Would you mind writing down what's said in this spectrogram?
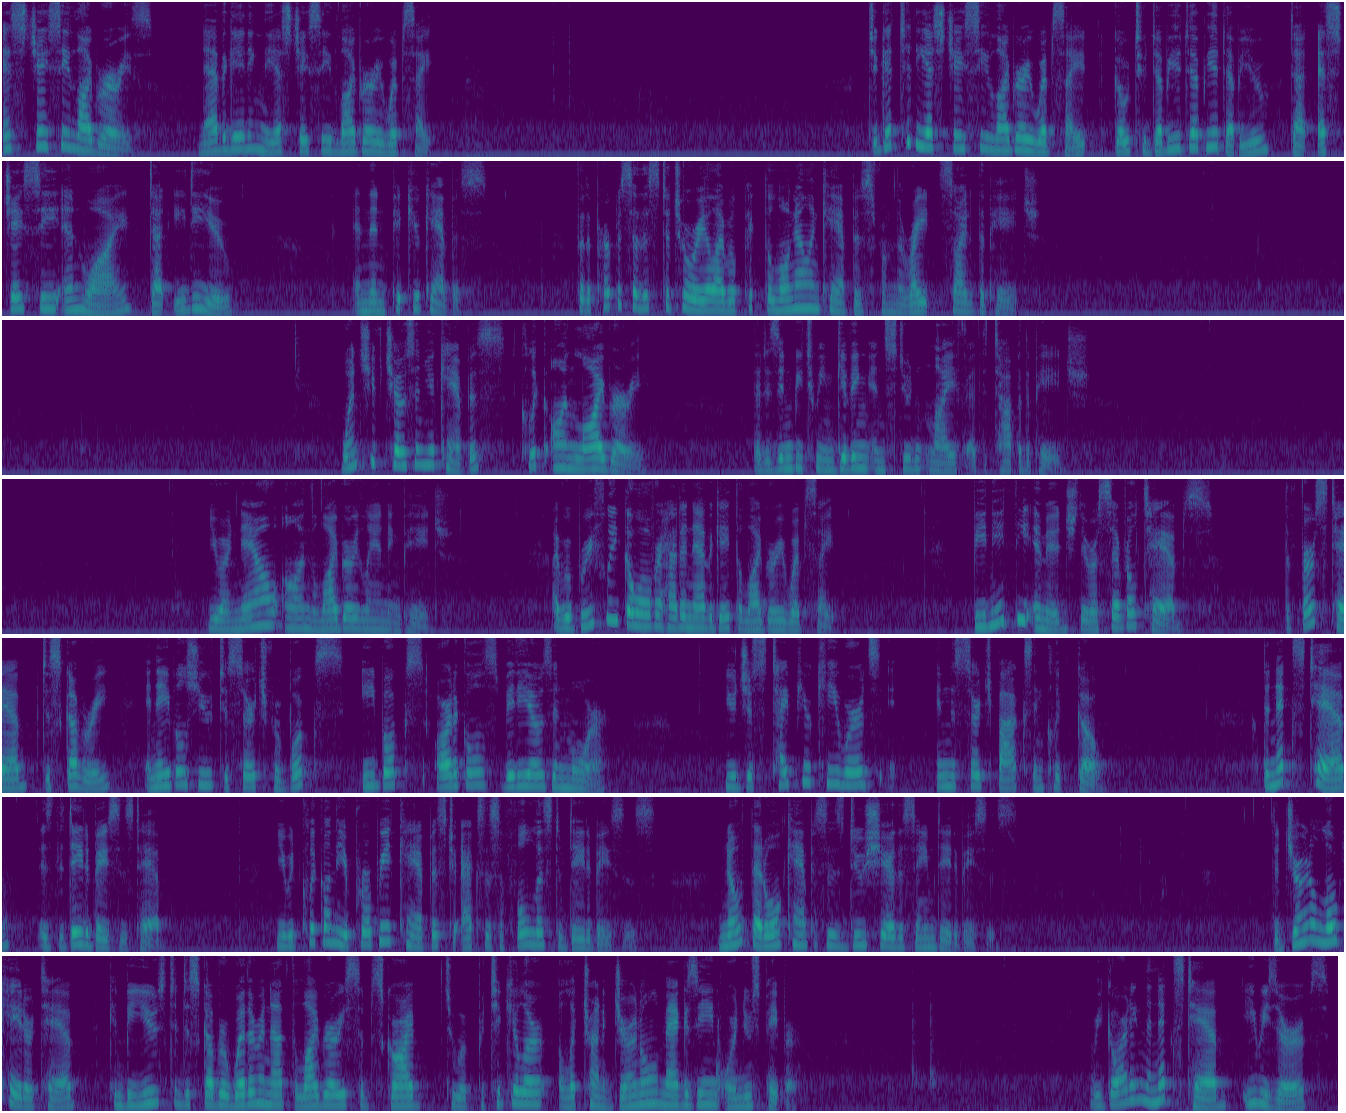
SJC Libraries, navigating the SJC Library website. To get to the SJC Library website, go to www.sjcny.edu and then pick your campus. For the purpose of this tutorial, I will pick the Long Island campus from the right side of the page. Once you've chosen your campus, click on Library that is in between Giving and Student Life at the top of the page. You are now on the library landing page. I will briefly go over how to navigate the library website. Beneath the image there are several tabs. The first tab, Discovery, enables you to search for books, ebooks, articles, videos, and more. You just type your keywords in the search box and click Go. The next tab is the Databases tab. You would click on the appropriate campus to access a full list of databases. Note that all campuses do share the same databases. The Journal Locator tab can be used to discover whether or not the library subscribe to a particular electronic journal, magazine, or newspaper. Regarding the next tab, eReserves,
